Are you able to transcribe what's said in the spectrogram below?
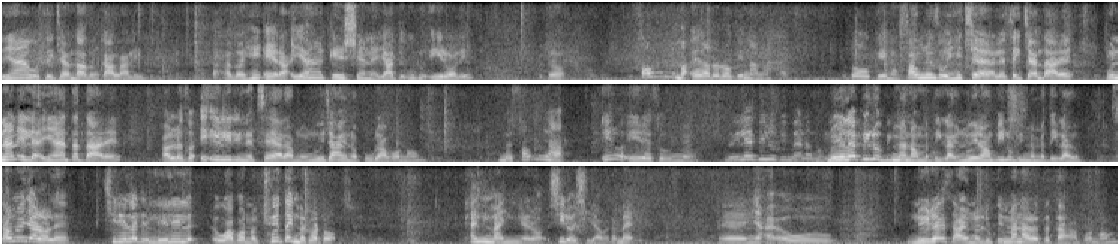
အရင်ကိုစိတ်ချမ်းသာဆုံးကာလာလေးအဲတော့ဟင်းအဲ့ဒါအရင်ကင်းရှင်းတယ်ရာတူဥတူအေးတော့လေအဲ့တော့စောင်းနှင်းမှာအဲ့ဒါတော်တော်ကင်းတာနော်တော်တော်ကင်းတာစောင်းနှင်းဆိုရင်ဟင်းချက်ရတာလဲစိတ်ချမ်းသာတယ်ဝန်ထမ်းတွေလည်းအရင်တက်တာတယ်ဘာလို့လဲဆိုအေးအေးလေးတွေနဲ့ချက်ရတာမလို့နှွေးကြရင်တော့ပူတာပေါ့နော်ဒါပေမဲ့စောင်းနှင်းက အေးတော့အေးတယ်ဆိုပေမဲ့နွေလဲပြီးလို့ပြီးမှန်းတော့မသိနွေလဲပြီးလို့ပြီးမှန်းတော့မသိလိုက်နွေတောင်ပြီးလို့ပြီးမှမသိလိုက်ဘူးစောင်းနှင်းကြတော့လဲခြေတွေလက်တွေလေးလေးဟိုပါပေါ့နော်ချွေးသိမ့်မထွက်တော့အဲ့ဒီမှကြီးနေတော့ရှိတော့ရှိတာပါဒါပေမဲ့အဲညဟိုနေတဲ့ဆိုင်တော့လူပိမန်းလာတော့တက်တာပေါ့နော်။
